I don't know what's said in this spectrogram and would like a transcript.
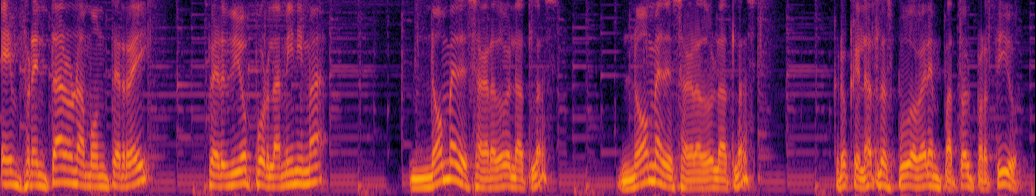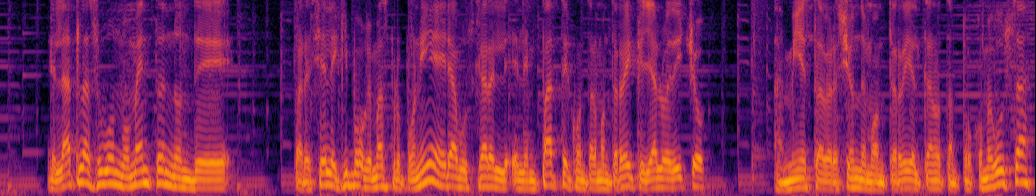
enfrentaron a Monterrey, perdió por la mínima, no me desagradó el Atlas, no me desagradó el Atlas. Creo que el Atlas pudo haber empatado el partido. El Atlas hubo un momento en donde parecía el equipo que más proponía, ir a buscar el, empate contra Monterrey, que ya lo he dicho, a mí esta versión de Monterrey el Tano tampoco me gusta.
